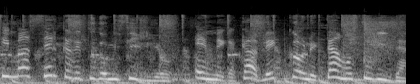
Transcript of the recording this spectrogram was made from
y más cerca de tu domicilio. En Megacable conectamos tu vida.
